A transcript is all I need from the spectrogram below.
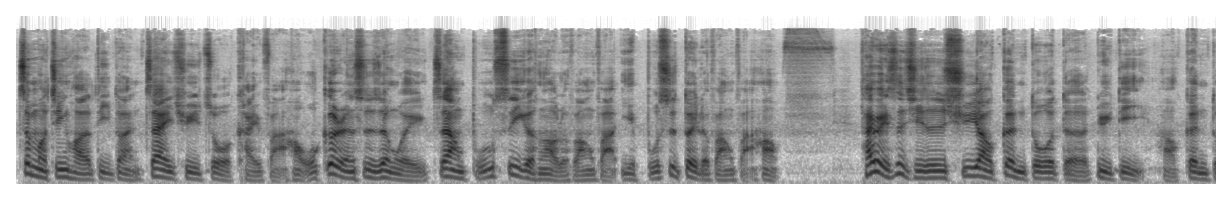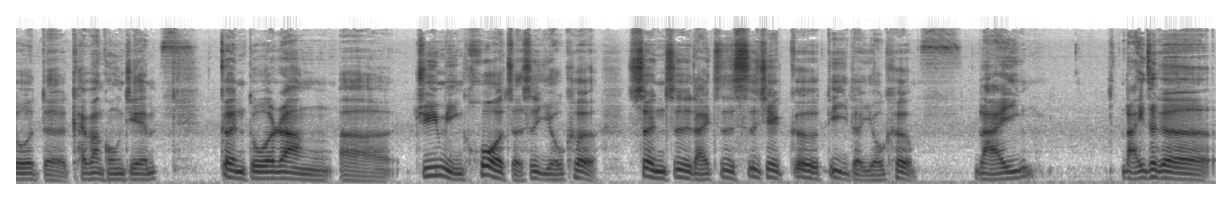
这么精华的地段再去做开发哈？我个人是认为这样不是一个很好的方法，也不是对的方法哈。台北市其实需要更多的绿地，好，更多的开放空间。更多让呃居民或者是游客，甚至来自世界各地的游客来来这个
